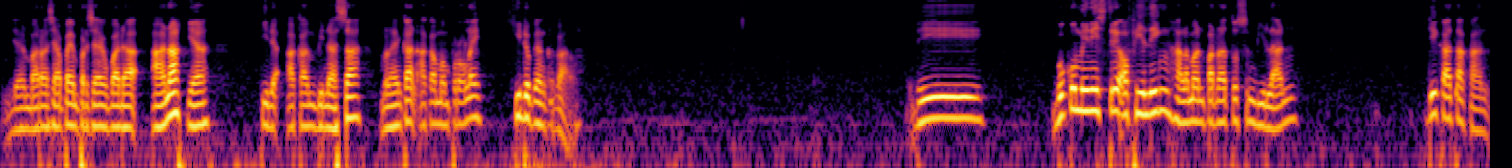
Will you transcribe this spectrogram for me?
Dan barang siapa yang percaya kepada anaknya tidak akan binasa melainkan akan memperoleh hidup yang kekal. Di Buku Ministry of Healing halaman 409 dikatakan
